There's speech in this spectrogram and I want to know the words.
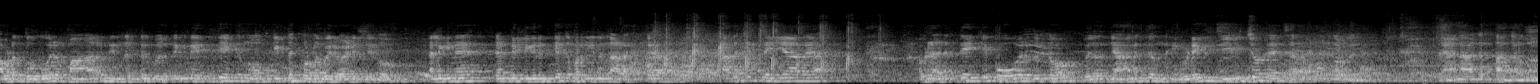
അവിടെ ദൂരെ മാറി നിന്നിട്ട് വെറുതെ ഇങ്ങനെ എത്തിയൊക്കെ നോക്കിയിട്ടൊക്കെ ഉള്ള പരിപാടി ചെയ്തു. അല്ലെങ്കിൽ ഇങ്ങനെ രണ്ട് ലിറിക്കൊക്കെ പറഞ്ഞിങ്ങനെ നടക്കുക. അതൊക്കെ ചെയ്യാതെ അവരടുത്തേക്ക് പോകരുത് കേട്ടോ വെറുതെ ഞാനൊക്കെ എവിടെയെങ്കിലും ജീവിച്ചോട്ടെ അച്ഛനുള്ളത് എന്നുള്ളത്. ആകെ തകർന്നു.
